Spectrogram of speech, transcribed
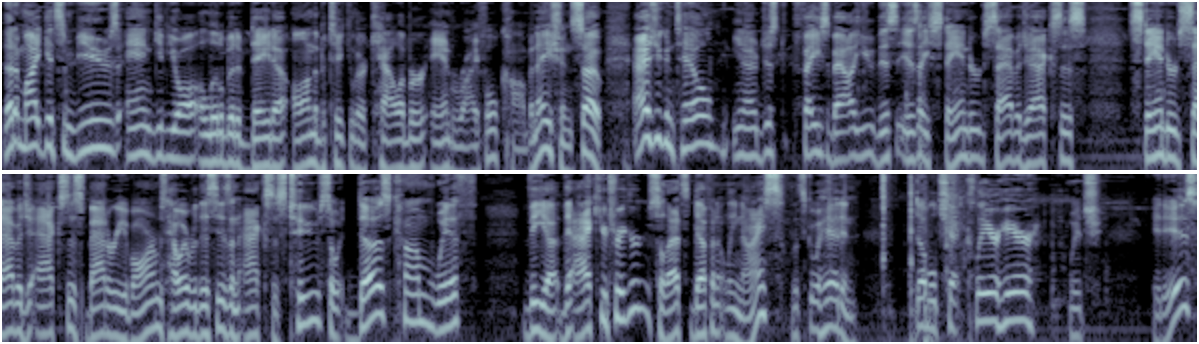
that it might get some views and give you all a little bit of data on the particular caliber and rifle combination. So as you can tell, you know, just face value, this is a standard Savage Axis standard Savage Axis battery of arms. However, this is an Axis 2, so it does come with the uh, the AccuTrigger, so that's definitely nice. Let's go ahead and double check clear here, which it is.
